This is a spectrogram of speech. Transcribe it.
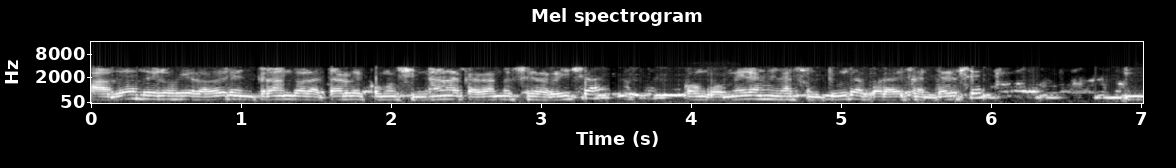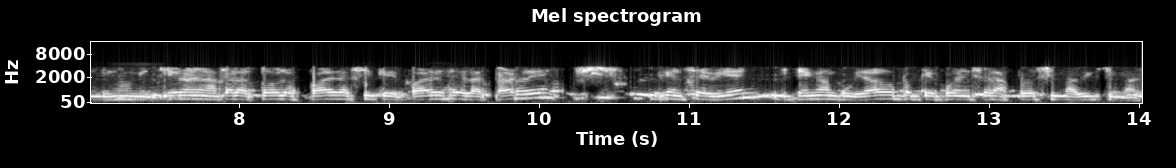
a dos de los violadores entrando a la tarde como si nada, cagándose de risa, con gomeras en la cintura para defenderse. Y nos mintieron en la cara a todos los padres, así que padres de la tarde, fíjense bien y tengan cuidado porque pueden ser las próximas víctimas.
